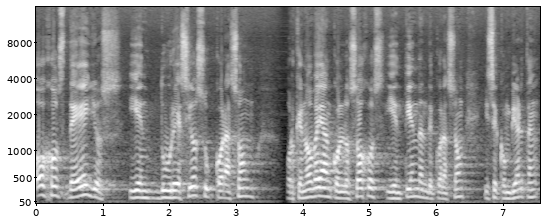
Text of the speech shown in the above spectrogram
ojos de ellos y endureció su corazón porque no vean con los ojos y entiendan de corazón y se conviertan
